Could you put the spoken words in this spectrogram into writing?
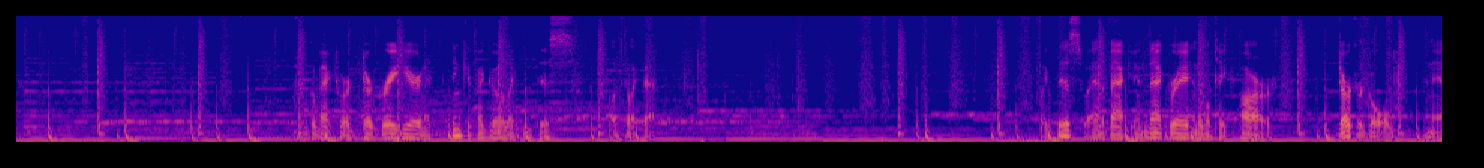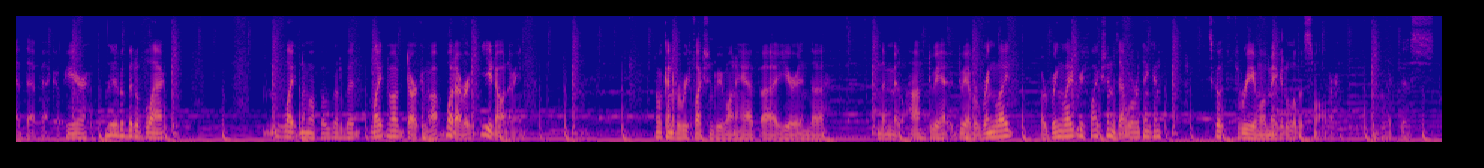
Back to our dark gray here. And I think if I go like this, oh, let's go like that. Like this, we'll add it back in that gray, and then we'll take our darker gold and add that back up here. A little bit of black, lighten them up a little bit, lighten them up, darken them up, whatever, you know what I mean. What kind of a reflection do we want to have uh, here in the in the middle, huh? Do we have do we have a ring light? A ring light reflection? Is that what we're thinking? Let's go three and we'll make it a little bit smaller. We'll go like this.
